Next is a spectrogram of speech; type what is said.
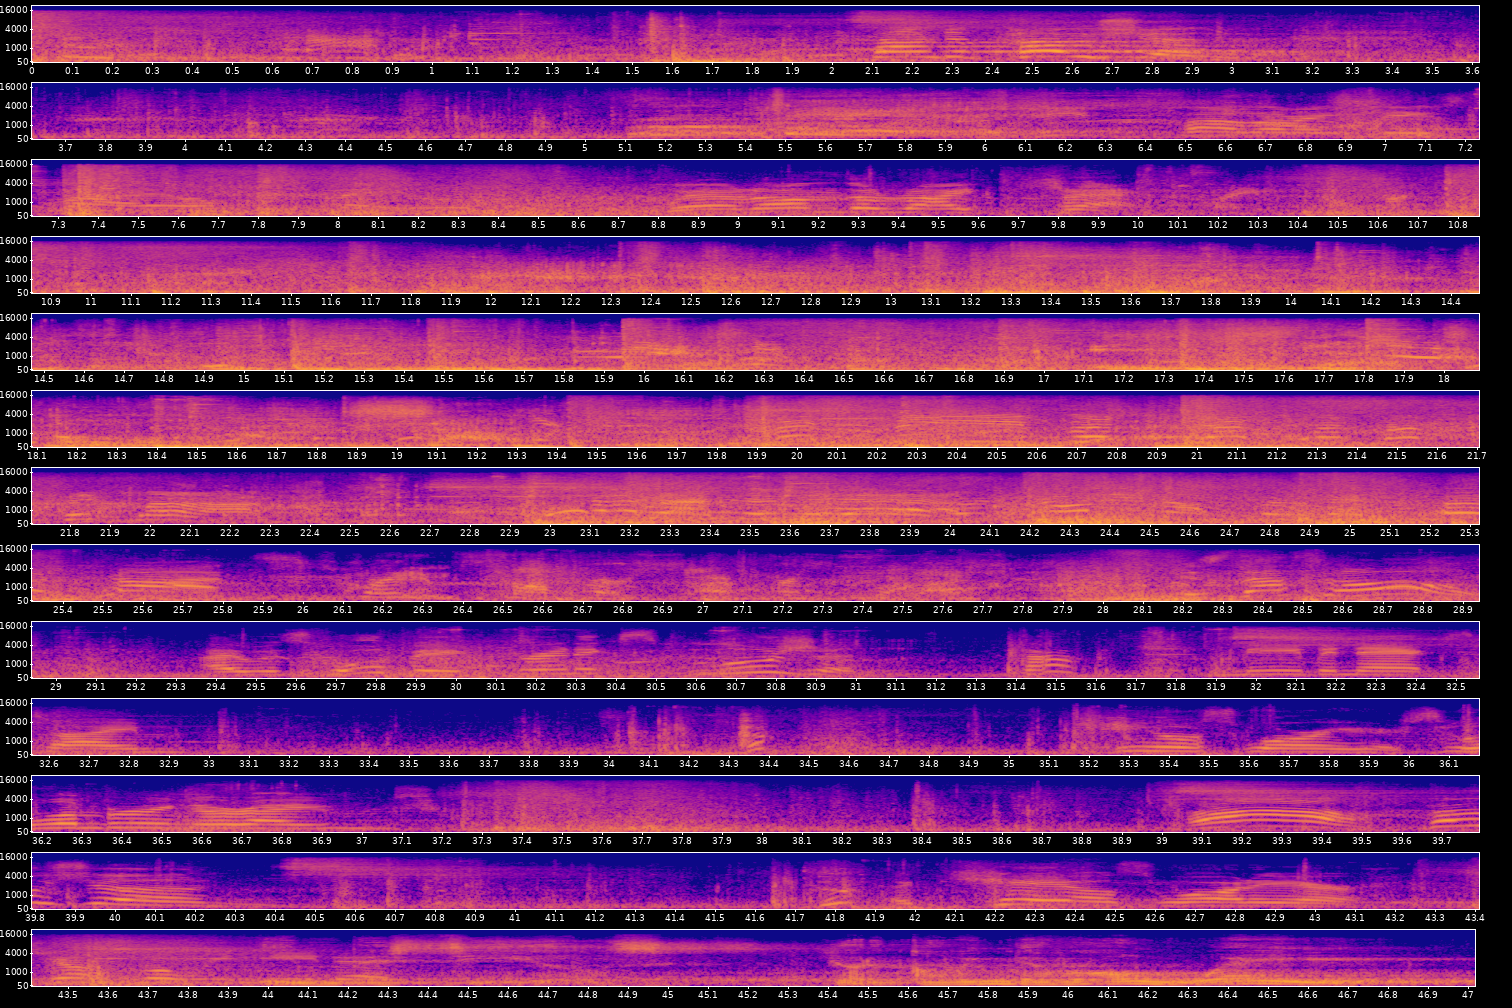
Found a potion! Keep following these. We're on the right track. Is that all? I was hoping for an explosion. Maybe next time. Chaos warriors lumbering around. Ah, potions! A chaos warrior. Just what we needed. Imbeciles. You're going the wrong way.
